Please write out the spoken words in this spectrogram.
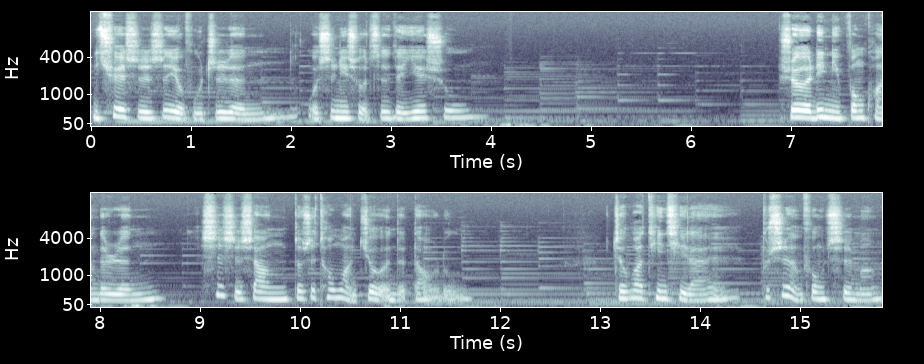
你确实是有福之人。我是你所知的耶稣。所有令你疯狂的人，事实上都是通往救恩的道路。这话听起来不是很讽刺吗？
